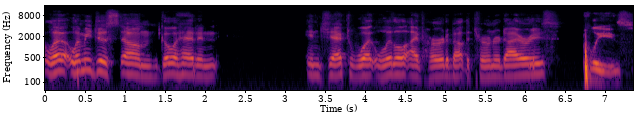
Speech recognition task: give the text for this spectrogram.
let, let me just um, go ahead and inject what little I've heard about the Turner Diaries. Please.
